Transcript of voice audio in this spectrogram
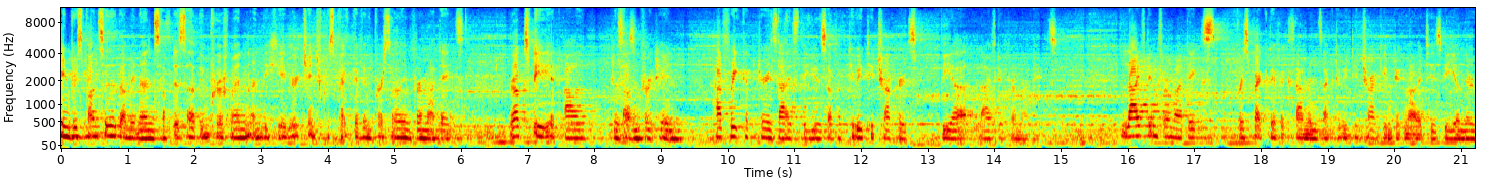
In response to the dominance of the self-improvement and behavior change perspective in personal informatics, Rooksby et al. 2013 have recharacterized the use of activity trackers via lived informatics. Lived informatics perspective examines activity tracking technologies beyond their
